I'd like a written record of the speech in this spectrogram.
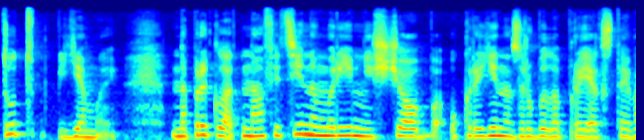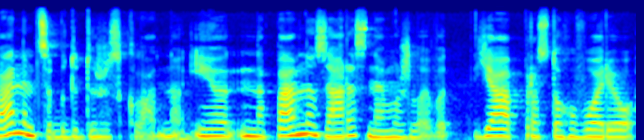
Тут є ми. Наприклад, на офіційному рівні, щоб Україна зробила проєкт з Тайванем, це буде дуже складно. І напевно зараз неможливо. Я просто говорю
